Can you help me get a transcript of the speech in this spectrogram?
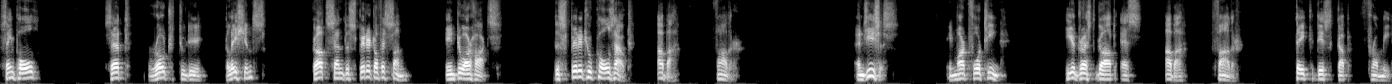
St. Paul said, wrote to the Galatians, God sent the Spirit of His Son into our hearts, the Spirit who calls out, Abba, Father. And Jesus, in Mark 14, he addressed God as Abba, Father. Take this cup from me.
